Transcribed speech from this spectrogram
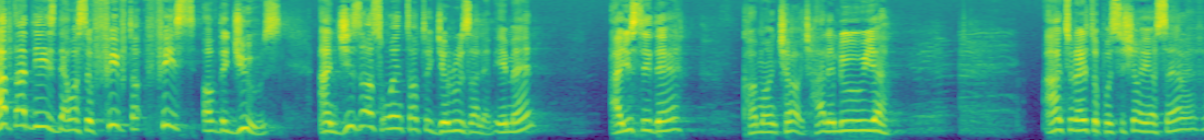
After this, there was a feast of the Jews, and Jesus went up to Jerusalem. Amen. Are you still there? Come on, church. Hallelujah. Aren't you ready to position yourself?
